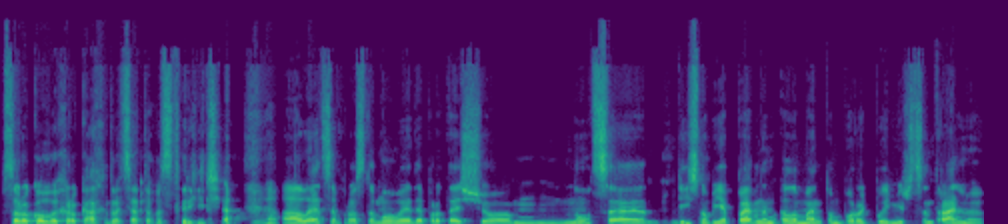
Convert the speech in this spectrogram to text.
в 40-х роках 20-го сторіччя. Але це просто мова йде про те, що ну це дійсно є певним елементом боротьби між центральною.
